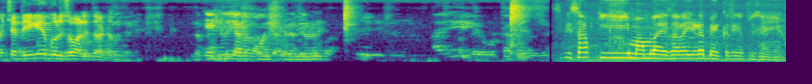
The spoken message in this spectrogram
ਅੱਛਾ ਦੇ ਗਏ ਪੁਲਿਸ ਵਾਲੇ ਤੁਹਾਡਾ ਲੋਕੇਸ਼ਨ ਤੇ ਜਾ ਕੇ ਫੋਨ ਚੱਕ ਲੈਂਦੇ ਉਹਨਾਂ ਨੇ। ਵੀ ਸਾਹਿਬ ਕੀ ਮਾਮਲਾ ਹੈ ਸਾਰਾ ਜਿਹੜਾ ਬੈਂਕ ਦੇ ਤੁਸੀਂ ਆਏ ਹੋ?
